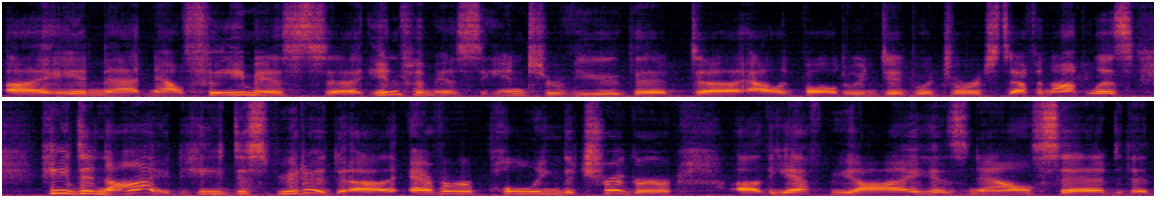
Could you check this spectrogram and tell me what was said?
uh, in that now famous, uh, infamous interview that Alec Baldwin did with George Stephanopoulos, he denied denied. He disputed uh, ever pulling the trigger. Uh, the FBI has now said that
